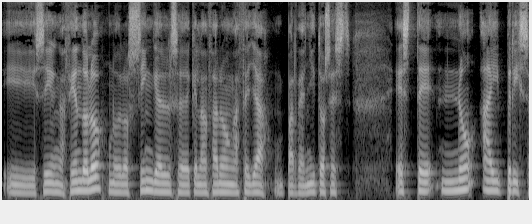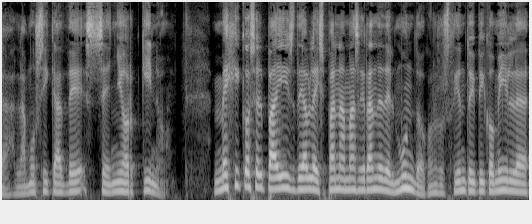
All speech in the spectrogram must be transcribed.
y siguen haciéndolo. Uno de los singles eh, que lanzaron hace ya un par de añitos es este No hay prisa, la música de Señor Kino. México es el país de habla hispana más grande del mundo, con sus ciento y pico mil eh,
